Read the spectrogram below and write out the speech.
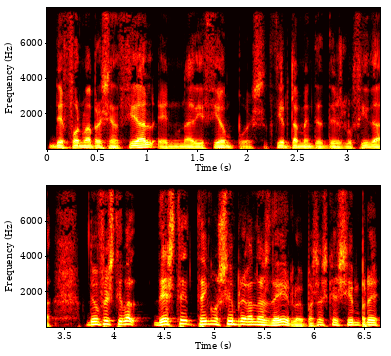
de forma presencial en una edición, pues ciertamente deslucida de un festival. De este tengo siempre ganas de ir. Lo que pasa es que siempre,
